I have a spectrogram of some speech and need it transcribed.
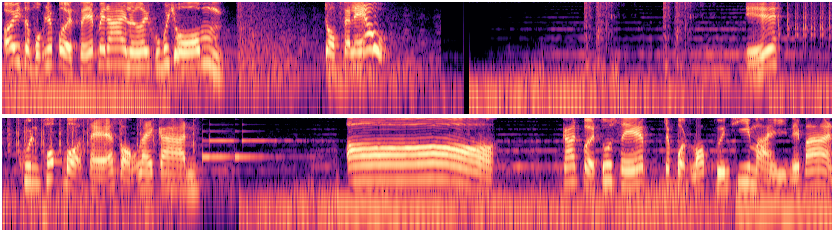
เอ้ยแต่ผมยังเปิดเซฟไม่ได้เลยคุณผู้ชม จบซะแล้ว เอ๊ะคุณพบเบาะแสสองรายการอ๋อการเปิดตู้เซฟจะปลดล็อกพื้นที่ใหม่ในบ้าน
